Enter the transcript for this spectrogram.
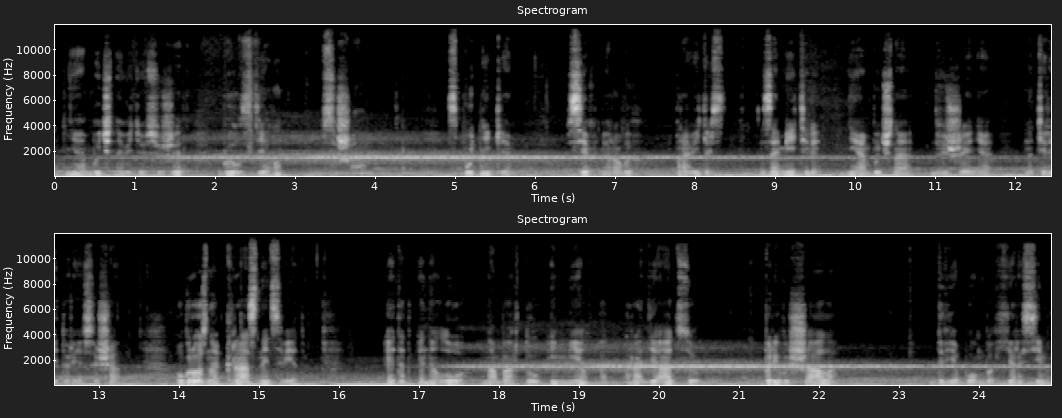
Этот необычный видеосюжет был сделан в США. Спутники всех мировых правительств заметили необычное движение на территории США. Угрозно-красный цвет. Этот НЛО на борту имел радиацию, превышала две бомбы Хиросимы.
